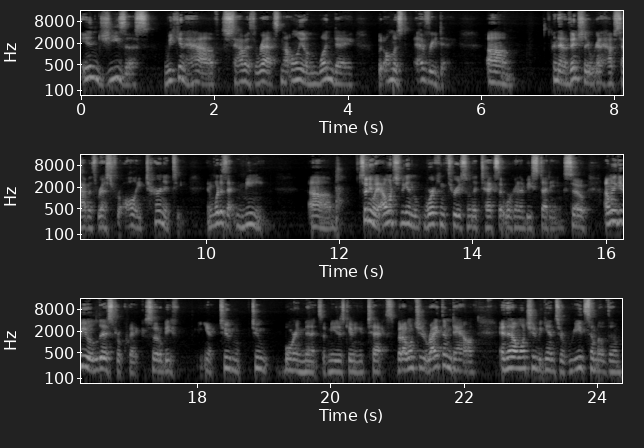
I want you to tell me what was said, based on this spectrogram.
in Jesus, we can have Sabbath rest, not only on one day, but almost every day. Um, and then eventually we're going to have Sabbath rest for all eternity. And what does that mean? Um, so, anyway, I want you to begin working through some of the texts that we're going to be studying. So, I'm going to give you a list real quick. So, it'll be you know two two boring minutes of me just giving you texts, but I want you to write them down, and then I want you to begin to read some of them,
